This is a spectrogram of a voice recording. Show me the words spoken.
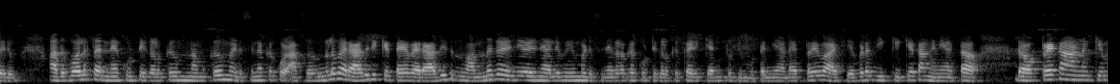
വരും. അതുപോലെ തന്നെ കുട്ടികൾക്ക് നമുക്ക് മെഡിസിനൊക്കെ അസുഖങ്ങൾ വരാതിരിക്കട്ടെ വരാതിരുന്ന് വന്നു കഴിഞ്ഞു കഴിഞ്ഞാലും ഈ മെഡിസിനുകളൊക്കെ കുട്ടികൾക്ക് കഴിക്കാൻ ബുദ്ധിമുട്ട് തന്നെയാണ്. എത്രയും വാശി. ഇവിടെ നിക്കിക്കൊക്കെ അങ്ങനെയാണ് കേട്ടോ ഡോക്ടറെ കാണിക്കും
